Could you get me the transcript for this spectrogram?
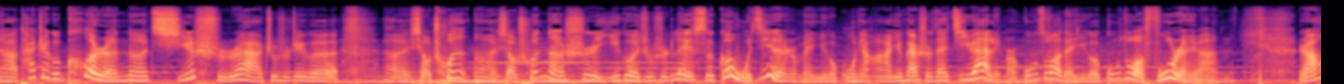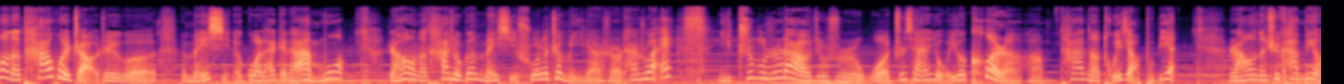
啊，他这个客人呢，其实啊，就是这个，呃，小春啊，小春呢是一个就是类似歌舞伎的这么一个姑娘啊，应该是在妓院里面工作的一个工作服务人员。然后呢，他会找这个梅喜呢过来给他按摩。然后呢，他就跟梅喜说了这么一件事儿。他说：“哎，你知不知道？就是我之前有一个客人哈，他呢腿脚不便，然后呢去看病，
